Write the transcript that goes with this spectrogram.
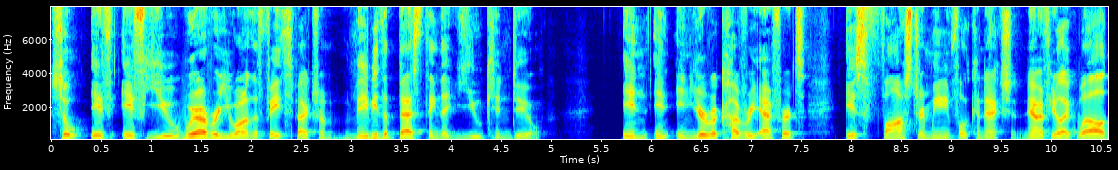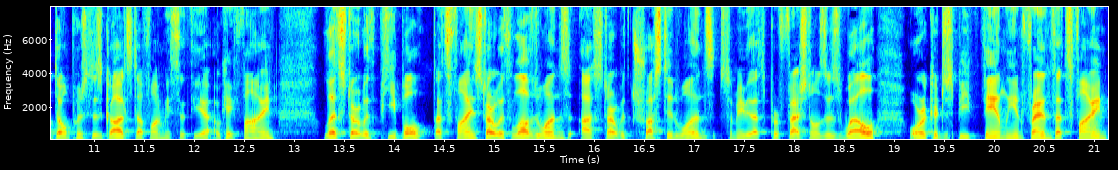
so if if you wherever you are on the faith spectrum, maybe the best thing that you can do in in, in your recovery efforts is foster meaningful connection. Now, if you're like, well, don't push this God stuff on me, Sathiya. Okay, fine. Let's start with people. That's fine. Start with loved ones. Uh, start with trusted ones. So maybe that's professionals as well, or it could just be family and friends. That's fine.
